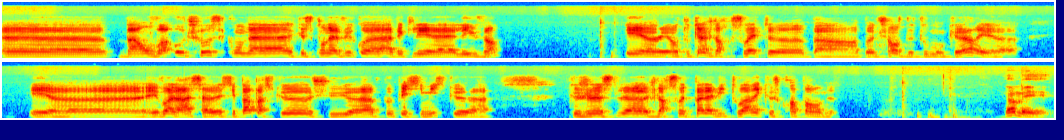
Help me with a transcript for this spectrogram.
euh, bah on voit autre chose qu'on a que ce qu'on a vu quoi, avec les, les U20. Euh, et, en tout cas, je leur souhaite ben, bonne chance de tout mon cœur. Et, et, et, voilà, ce n'est pas parce que je suis un peu pessimiste que, que je ne leur souhaite pas la victoire et que je ne crois pas en eux. Non, mais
